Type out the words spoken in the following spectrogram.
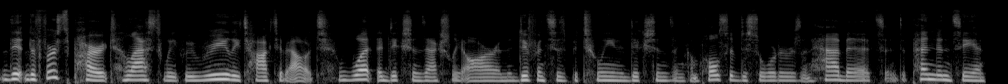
the, the first part last week, we really talked about what addictions actually are and the differences between addictions and compulsive disorders and habits and dependency and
